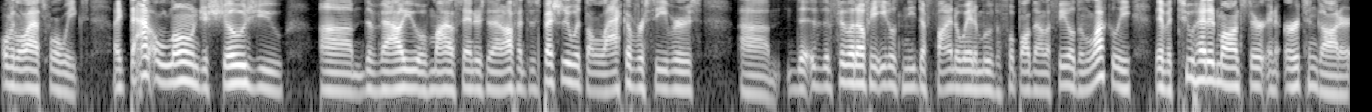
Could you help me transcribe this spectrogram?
over the last four weeks. Like that alone just shows you um, the value of Miles Sanders in that offense, especially with the lack of receivers. Um, the the Philadelphia Eagles need to find a way to move the football down the field, and luckily they have a two-headed monster in Ertz and Goedert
